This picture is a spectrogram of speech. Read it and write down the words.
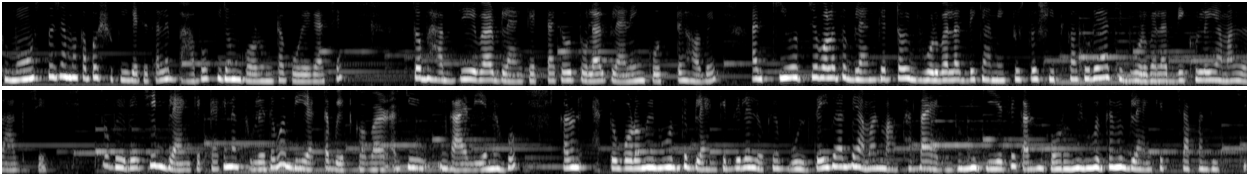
সমস্ত জামা কাপড় শুকিয়ে গেছে। তাহলে ভাবো কীরকম গরমটা পড়ে গেছে। তো ভাবছি এবার ব্ল্যাঙ্কেটটাকেও তোলার প্ল্যানিং করতে হবে। আর কি হচ্ছে বলো তো ব্ল্যাঙ্কেটটা ওই ভোরবেলার দিকে, আমি একটু তো শীত কাতুরে আছি, ভোরবেলার দিক হলেই আমার লাগছে। তো ভেবেছি ব্ল্যাঙ্কেটটাকে না তুলে দেবো, দিয়ে একটা বেড কভার আর কি গায়ে দিয়ে নেব। কারণ এত গরমের মধ্যে ব্ল্যাঙ্কেট দিলে লোকে বুঝতেই পারবে, আমার মাথাটা একদমই গিয়েছে, কারণ গরমের মধ্যে আমি ব্ল্যাঙ্কেট চাপা দিচ্ছি।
